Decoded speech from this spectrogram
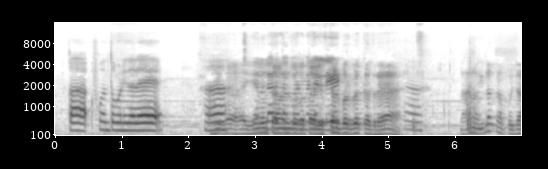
ಅಕ್ಕ ಫೋನ್ ತಗೊಂಡಿದ್ದಾರೆ. ಏನಂತ ಗೊತ್ತಾ ಬರ್ಬೇಕಾದ್ರೆ. ನಾನು ಇಲ್ಲ ಕಣ ಪೂಜಾ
